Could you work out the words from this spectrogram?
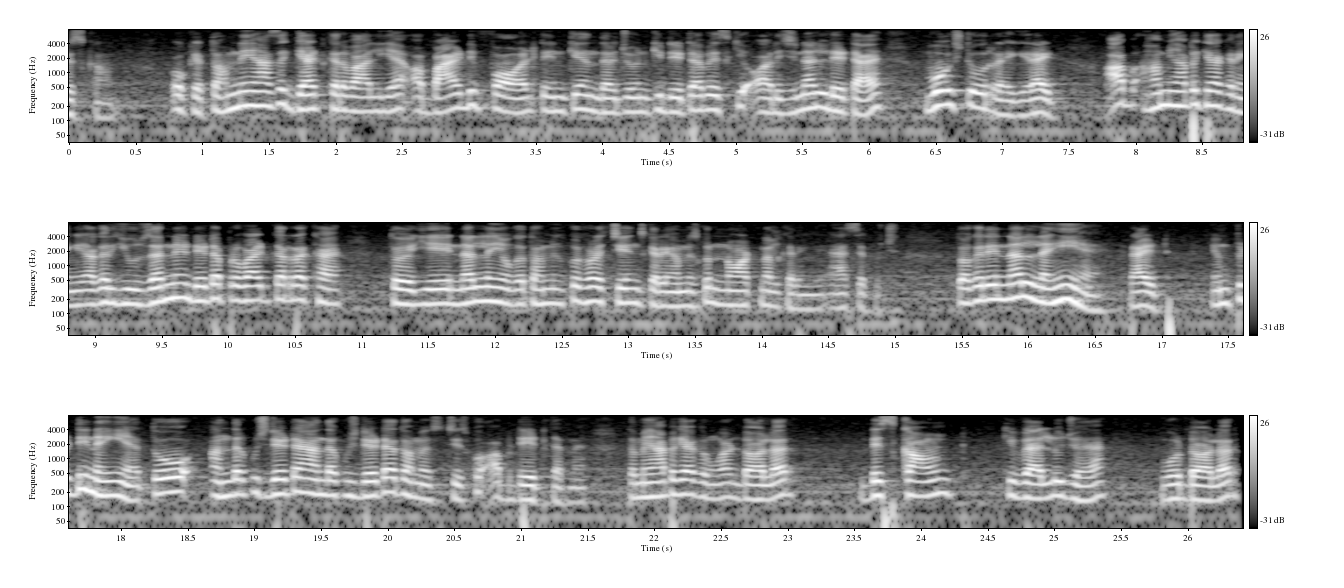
डिस्काउंट ओके तो हमने यहाँ से गेट करवा लिया है, और बाय डिफ़ॉल्ट इनके अंदर जो इनकी डेटाबेस की ओरिजिनल डेटा है, वो स्टोर रहेगी राइट अब हम यहाँ पे क्या करेंगे? अगर यूज़र ने डेटा प्रोवाइड कर रखा है तो ये नल नहीं होगा तो हम इसको थोड़ा चेंज करेंगे, हम इसको नॉट नल करेंगे, ऐसे कुछ. तो अगर ये नल नहीं है राइट एम्पटी नहीं है तो अंदर कुछ डेटा है, अंदर कुछ डेटा है तो हमें उस चीज़ को अपडेट करना है। तो मैं यहाँ पे क्या करूँगा डॉलर डिस्काउंट की वैल्यू जो है, वो dollar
